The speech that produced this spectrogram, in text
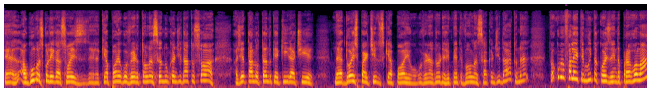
é, algumas coligações é, que apoiam o governo estão lançando um candidato só. A gente está notando que aqui em Irati, né, dois partidos que apoiam o governador, de repente, vão lançar candidato, né? Então, como eu falei, tem muita coisa ainda para rolar.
